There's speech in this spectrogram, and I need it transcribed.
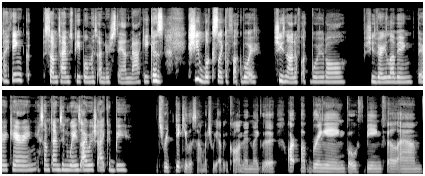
I think sometimes people misunderstand Mackie because she looks like a fuckboy. She's not a fuckboy at all. She's very loving, very caring, sometimes in ways I wish I could be. It's ridiculous how much we have in common. Like the our upbringing, both being Fil-Am,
